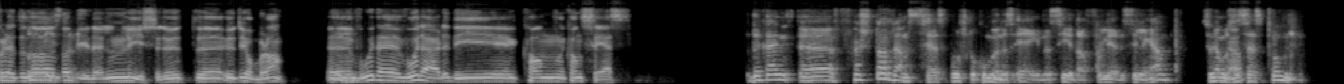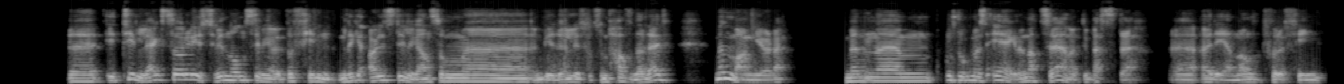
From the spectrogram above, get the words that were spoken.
for dette, da, da bydelen lyser ut, ut jobber, da mm. Hvor, hvor, er det de kan, kan ses? Det kan eh, først og fremst ses på Oslo kommunes egne sider for ledige stillinger. Så kan man også ja. ses på. Uh, I tillegg så lyser vi noen stillinger ut på Finn. Men det er ikke alle stillingene som eh, bydelen lyser ut som havner der, men mange gjør det. Men um, Oslo kommunes egne nettsider er nok de beste eh, arenaene for å finne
